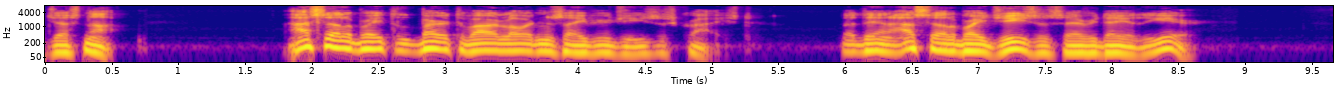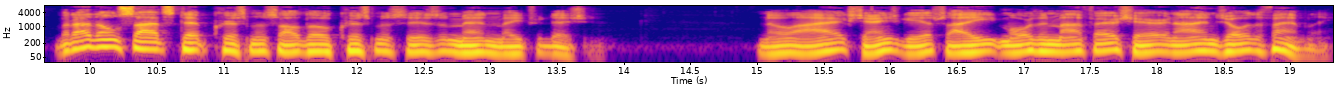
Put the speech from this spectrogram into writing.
just not. I celebrate the birth of our Lord and Savior Jesus Christ. But then I celebrate Jesus every day of the year. But I don't sidestep Christmas, although Christmas is a man made tradition. No, I exchange gifts, I eat more than my fair share, and I enjoy the family.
